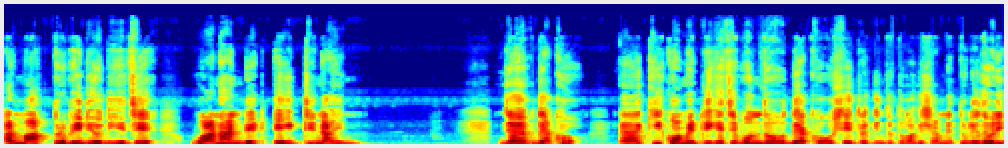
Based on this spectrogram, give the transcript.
আর মাত্র ভিডিও দিয়েছে ওয়ান হান্ড্রেড এইটটি নাইন যাই হোক দেখো কি কমেন্ট লিখেছে বন্ধু? দেখো, সেটা কিন্তু তোমাদের সামনে তুলে ধরি।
